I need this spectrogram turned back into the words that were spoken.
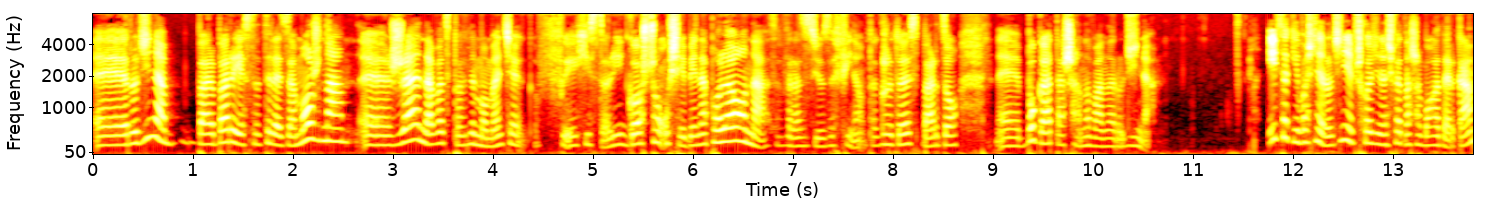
E, rodzina Barbary jest na tyle zamożna, e, że nawet w pewnym momencie w historii goszczą u siebie Napoleona wraz z Józefiną, także to jest bardzo e, bogata, szanowana rodzina. I w takiej właśnie rodzinie przychodzi na świat nasza bohaterka.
